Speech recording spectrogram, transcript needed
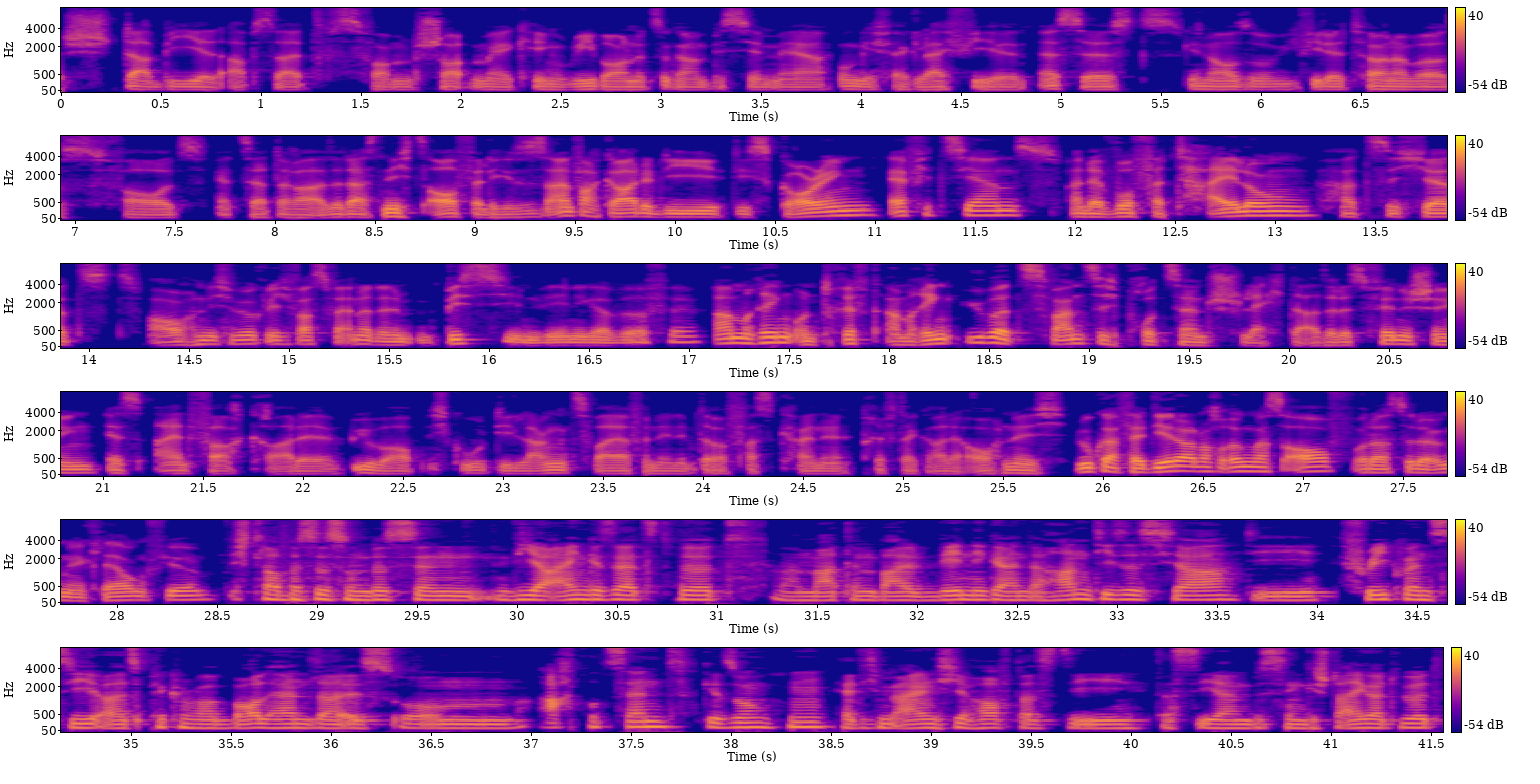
stabil, abseits vom Shotmaking, reboundet sogar ein bisschen mehr, ungefähr gleich viel Assists, genauso wie viele Turnovers, Fouls etc. Also da ist nichts auffälliges. Es ist einfach gerade die, die Scoring-Effizienz. An der Wurfverteilung hat sich jetzt auch nicht wirklich was verändert. Ein bisschen weniger Würfe am Ring und trifft am Ring über 20 Prozent schlechter. Also das Finishing ist einfach gerade überhaupt nicht gut. Die langen Zweier, von denen nimmt er aber fast keine, trifft er gerade auch nicht. Luca, fällt dir da noch irgendwas auf oder hast du da irgendeine Erklärung für? Ich glaube, es ist so ein bisschen, wie er eingesetzt wird. Man hat den Ball weniger in der Hand dieses Jahr. Die Frequency als Pick-and-Roll-Ballhändler ist um 8% gesunken. Hätte ich mir eigentlich gehofft, dass die, dass die ja ein bisschen gesteigert wird.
